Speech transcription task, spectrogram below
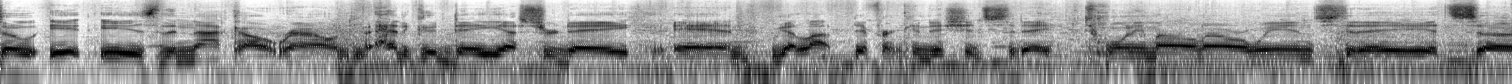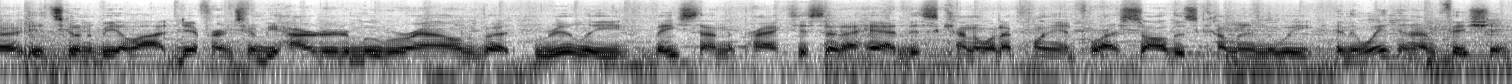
So it is the knockout round. I had a good day yesterday and we got a lot of different conditions today. 20 mile an hour winds today. It's uh, it's going to be a lot different. It's going to be harder to move around, but really based on the practice that I had, this is kind of what I planned for. I saw this coming in the week and the way that I'm fishing,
